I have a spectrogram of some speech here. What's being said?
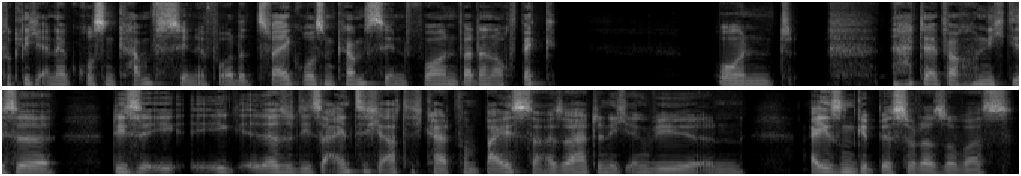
wirklich einer großen Kampfszene vor, oder zwei großen Kampfszenen vor und war dann auch weg. Und er hatte einfach auch nicht diese, diese, also diese Einzigartigkeit vom Beißer. Also er hatte nicht irgendwie ein Eisengebiss oder sowas.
